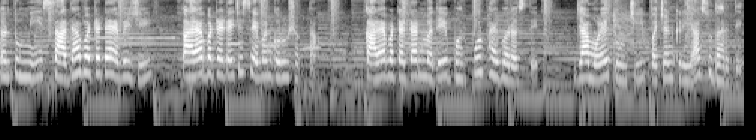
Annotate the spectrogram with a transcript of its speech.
तर तुम्ही साध्या बटाट्याऐवजी काळ्या बटाट्याचे सेवन करू शकता. काळ्या बटाट्यांमध्ये भरपूर फायबर असते ज्यामुळे तुमची पचनक्रिया सुधारते.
